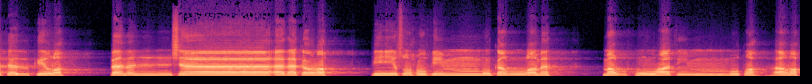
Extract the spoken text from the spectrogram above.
تذكرة فمن شاء ذكره في صحف مكرمة مرفوعة مطهرة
